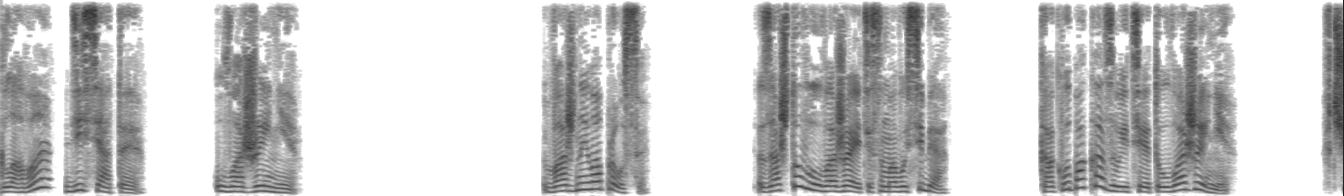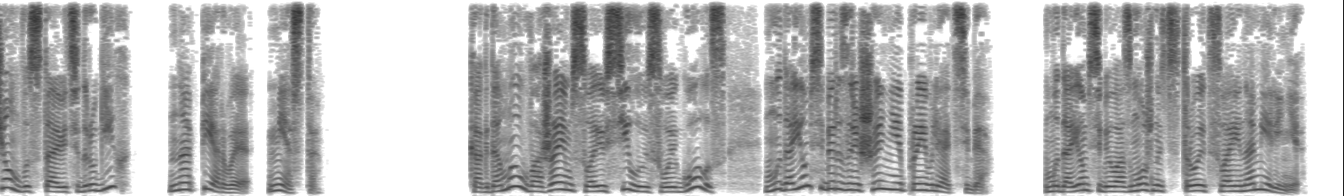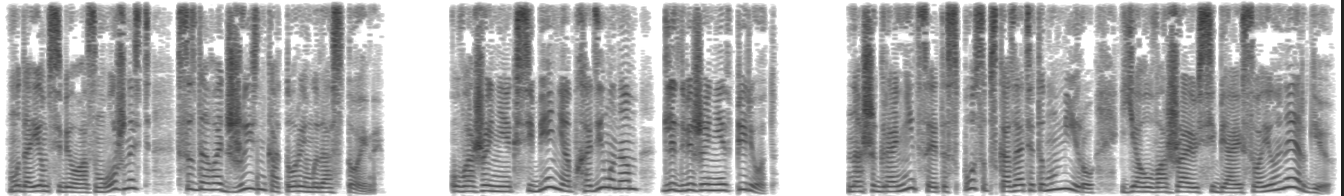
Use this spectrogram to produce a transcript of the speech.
Глава десятая. Уважение. Важные вопросы. За что вы уважаете самого себя? Как вы показываете это уважение? В чем вы ставите других на первое место? Когда мы уважаем свою силу и свой голос, мы даем себе разрешение проявлять себя. Мы даем себе возможность строить свои намерения. Мы даем себе возможность создавать жизнь, которой мы достойны. Уважение к себе необходимо нам для движения вперед. Наши границы — это способ сказать этому миру «я уважаю себя и свою энергию».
